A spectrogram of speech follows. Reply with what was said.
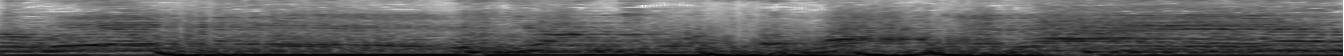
the real young boy from alive.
